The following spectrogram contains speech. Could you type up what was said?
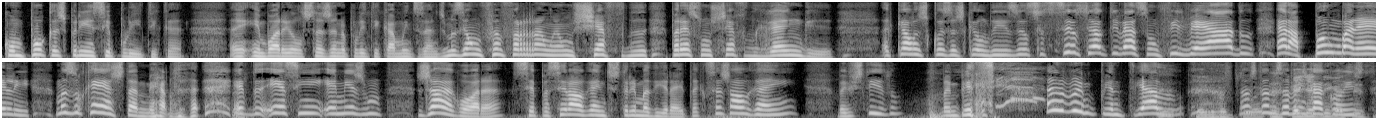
com pouca experiência política, eh, embora ele esteja na política há muitos anos, mas é um fanfarrão, é um chefe de. parece um chefe de gangue. Aquelas coisas que ele diz, se, se eu tivesse um filho veado, era pumba nele. Mas o que é esta merda? É, é assim, é mesmo. Já agora, se é para ser alguém de extrema-direita, que seja alguém bem vestido, bem penteado. Bem penteado. Nós estamos a brincar com "Sim, isto.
